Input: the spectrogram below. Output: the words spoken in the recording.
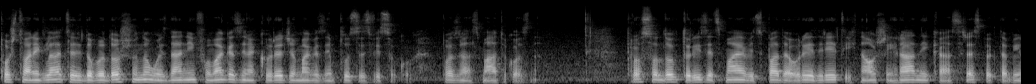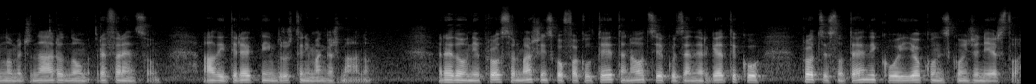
Poštovani gledatelji, dobrodošli u novo izdanje Infomagazina koji uređuje magazin Plus iz Visokog. Pozdrav vas Mato Kozna. Profesor dr. Izec Majević spada u red rijetkih naučnih radnika s respektabilnom međunarodnom referencom, ali i direktnim društvenim angažmanom. Redovni je profesor Mašinskog fakulteta na ocijeku za energetiku, procesnu tehniku i okolinsko inženjerstvo.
